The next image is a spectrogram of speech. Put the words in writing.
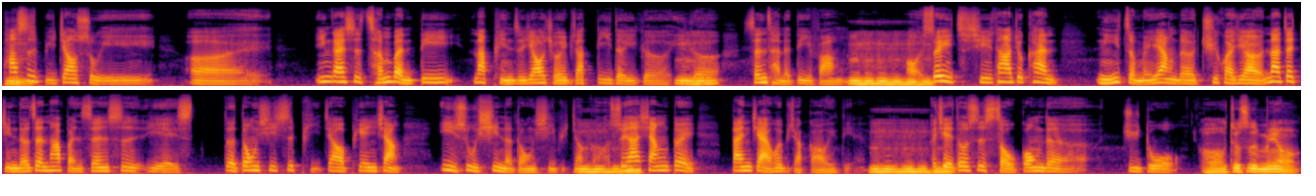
它是比较属于、嗯、呃。应该是成本低，那品质要求也比较低的一个、嗯、一个生产的地方。嗯哼哼哼哦，所以其实它就看你怎么样的区块就要有。那在景德镇，它本身是也是的东西是比较偏向艺术性的东西比较高，所以它相对单价也会比较高一点。嗯哼哼哼而且都是手工的居多。哦，就是没有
